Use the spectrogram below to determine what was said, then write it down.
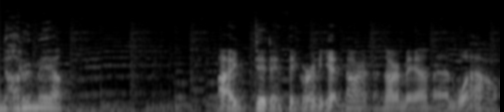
Narmaya. I didn't think we are gonna get Nar Narmaya, man. Wow.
